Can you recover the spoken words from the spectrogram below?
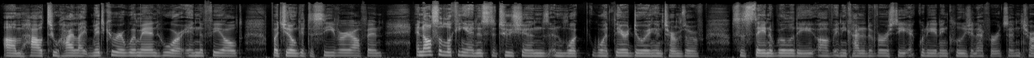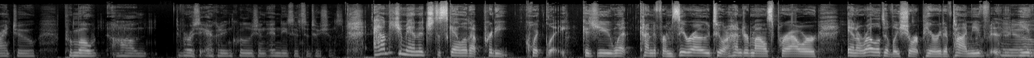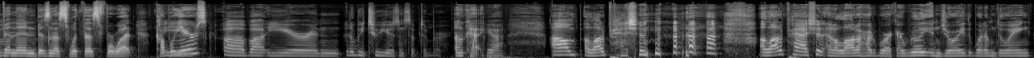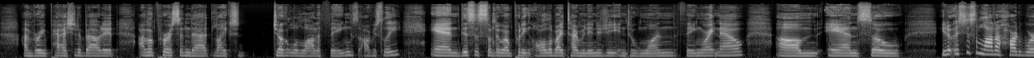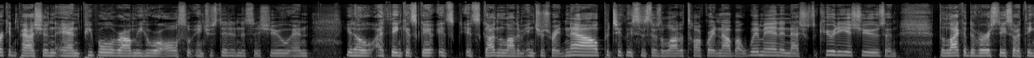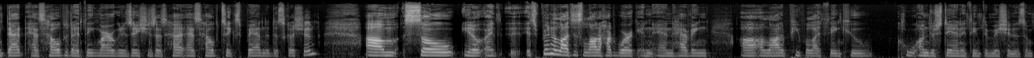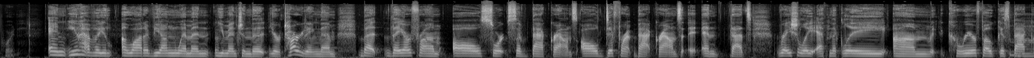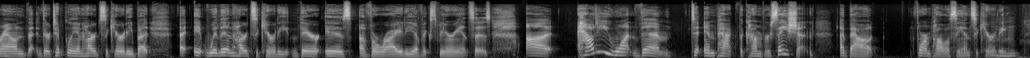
um, how to highlight mid-career women who are in the field but you don't get to see very often, and also looking at institutions and what what they're doing in terms of sustainability of any kind of diversity, equity, and inclusion efforts, and trying to promote um, diversity, equity, inclusion in these institutions. How did you manage to scale it up pretty quickly? Because you went kind of from zero to 100 miles per hour in a relatively short period of time. You've yeah. you've been in business with this for what, a couple years? Uh, about a year, and it'll be two years in September. Okay. Yeah. Um, a lot of passion, a lot of passion, and a lot of hard work. I really enjoy what I'm doing. I'm very passionate about it. I'm a person that likes juggle a lot of things, obviously. And this is something where I'm putting all of my time and energy into one thing right now. Um, and so, you know, it's just a lot of hard work and passion, and people around me who are also interested in this issue. And you know, I think it's it's it's gotten a lot of interest right now, particularly since there's a lot of talk right now about women and national security issues and the lack of diversity. So I think that has helped, and I think my organization has has helped to expand the discussion. Um, so you know, I, it's been a lot, just a lot of hard work, and and having uh, a lot of people, I think, who who understand and think the mission is important. And you have a, a lot of young women. You mentioned that you're targeting them, but they are from all sorts of backgrounds, all different backgrounds. And that's racially, ethnically, um, career focused mm-hmm. background. They're typically in hard security, but uh, it, within hard security, there is a variety of experiences. Uh, how do you want them to impact the conversation about foreign policy and security? Mm-hmm.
